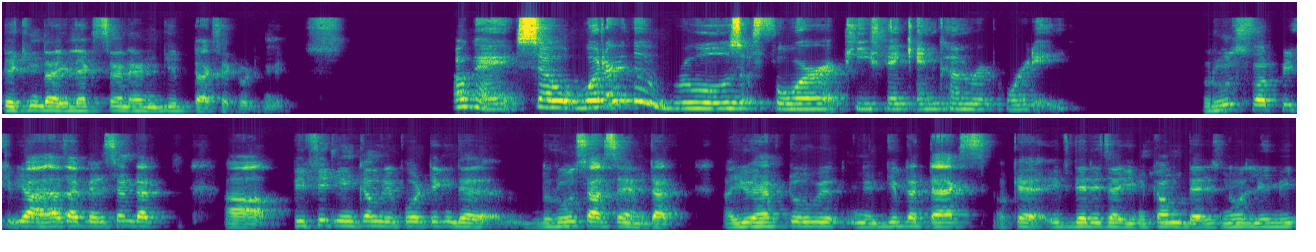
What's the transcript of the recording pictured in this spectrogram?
taking the election and give tax accordingly. Okay, so what are the rules for PFIC income reporting? Rules for PFIC, yeah, as I mentioned that uh, PFIC income reporting, the, the rules are same that uh, you have to uh, give the tax. Okay, if there is a income, there is no limit.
